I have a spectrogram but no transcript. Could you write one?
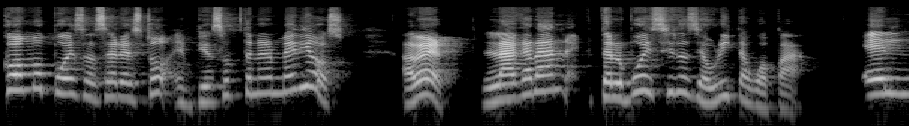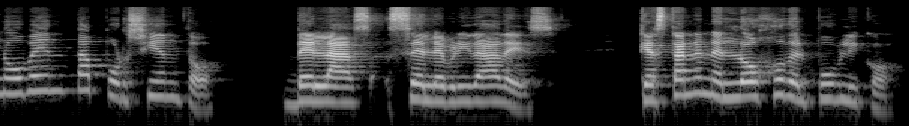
¿Cómo puedes hacer esto? Empieza a obtener medios. A ver, la gran, te lo voy a decir desde ahorita, guapa, el 90% de las celebridades que están en el ojo del público,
